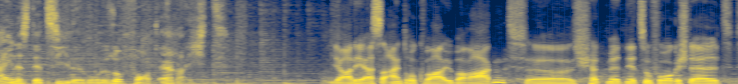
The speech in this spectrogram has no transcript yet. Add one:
Eines der Ziele wurde sofort erreicht. Ja, der erste Eindruck war überragend. Äh, ich hätte mir das nicht so vorgestellt.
